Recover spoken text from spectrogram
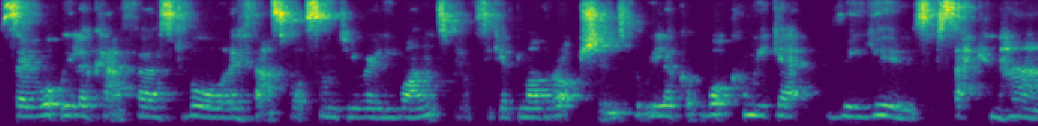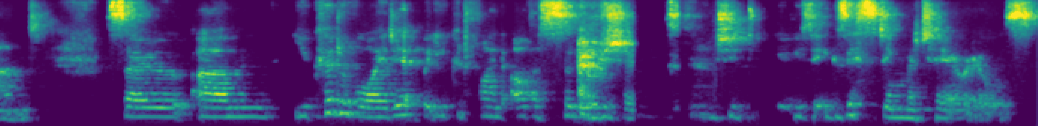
So what we look at first of all, if that's what somebody really wants, we obviously give them other options, but we look at what can we get reused secondhand. So um, you could avoid it, but you could find other solutions to use existing materials,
